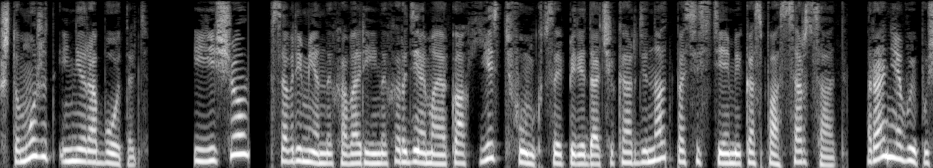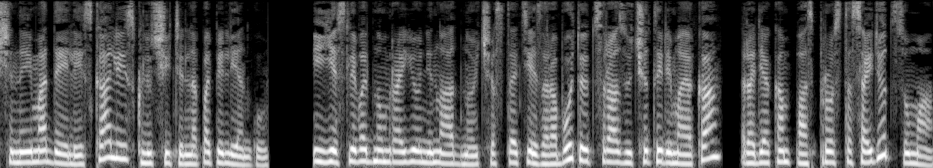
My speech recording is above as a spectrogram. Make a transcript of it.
что может и не работать. И еще, в современных аварийных радиомаяках есть функция передачи координат по системе Каспас-Сарсат, Ранее выпущенные модели искали исключительно по пеленгу. И если в одном районе на одной частоте заработают сразу четыре маяка, радиокомпас просто сойдет с ума.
